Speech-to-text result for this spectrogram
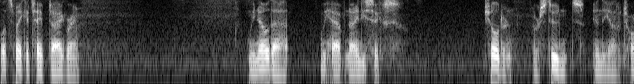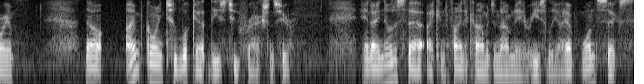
Let's make a tape diagram. We know that we have 96 children or students in the auditorium. Now, I'm going to look at these two fractions here. And I notice that I can find a common denominator easily. I have 1 sixth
